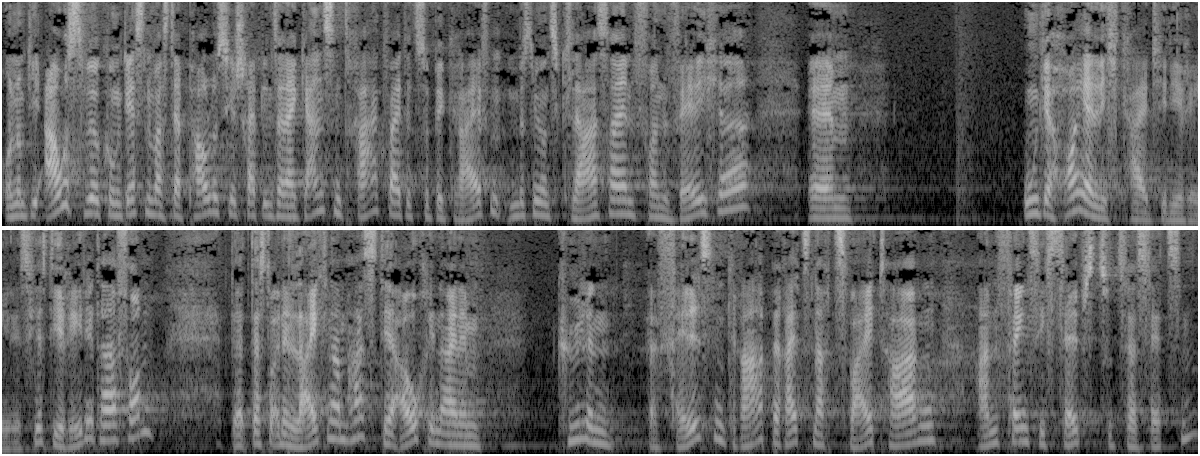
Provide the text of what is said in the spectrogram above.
Und um die Auswirkung dessen, was der Paulus hier schreibt, in seiner ganzen Tragweite zu begreifen, müssen wir uns klar sein, von welcher ähm, Ungeheuerlichkeit hier die Rede ist. Hier ist die Rede davon, dass du einen Leichnam hast, der auch in einem kühlen äh, Felsengrab bereits nach zwei Tagen anfängt, sich selbst zu zersetzen.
